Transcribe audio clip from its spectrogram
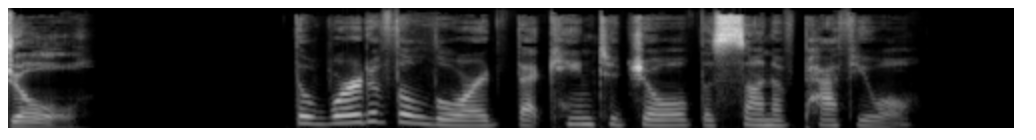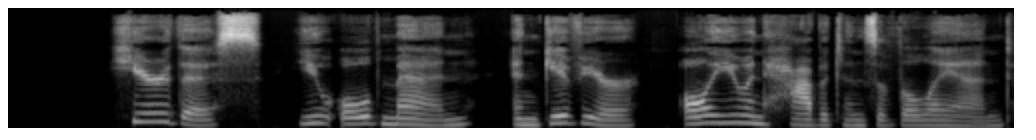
Joel. The word of the Lord that came to Joel the son of Pethuel. Hear this, you old men, and give ear, all you inhabitants of the land.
